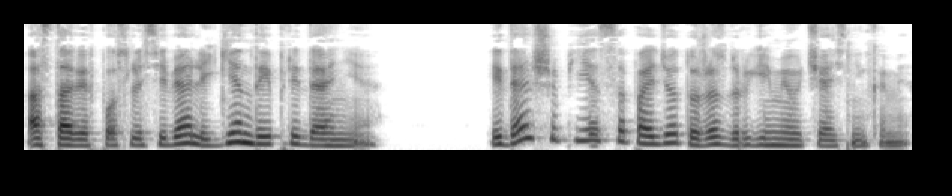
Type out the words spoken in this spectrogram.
оставив после себя легенды и предания. И дальше пьеса пойдет уже с другими участниками.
